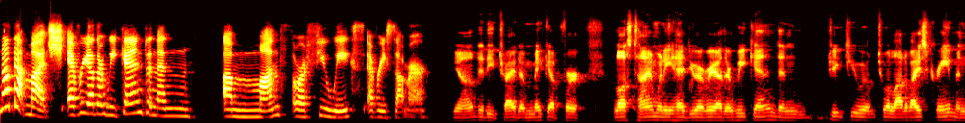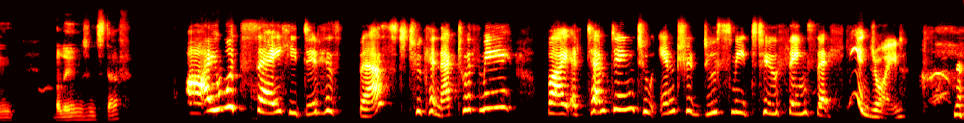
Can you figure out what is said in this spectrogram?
Not that much. Every other weekend, and then a month or a few weeks every summer. Yeah. Did he try to make up for lost time when he had you every other weekend and treat you to a lot of ice cream and balloons and stuff? I would say he did his best to connect with me by attempting to introduce me to things that he enjoyed. like,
